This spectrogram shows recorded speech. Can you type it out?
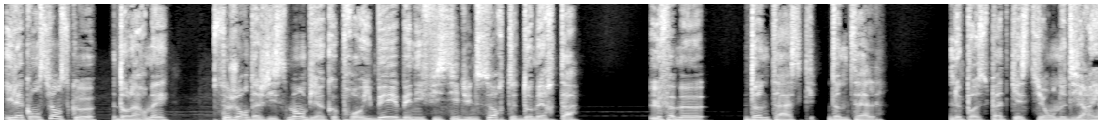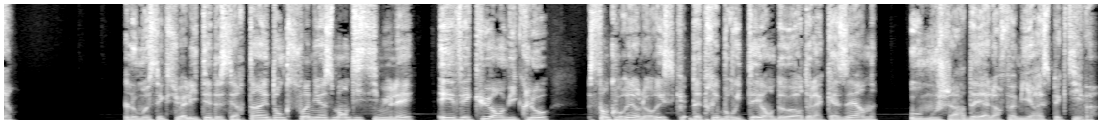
Il a conscience que, dans l'armée, ce genre d'agissement, bien que prohibé, bénéficie d'une sorte d'omerta. Le fameux don't ask, don't tell. Ne pose pas de questions, ne dit rien. L'homosexualité de certains est donc soigneusement dissimulée et vécue en huis clos, sans courir le risque d'être ébruité en dehors de la caserne ou mouchardé à leur famille respective.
